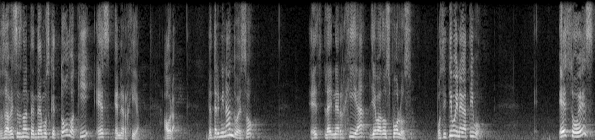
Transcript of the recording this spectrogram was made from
Entonces a veces no entendemos que todo aquí es energía. Ahora, determinando eso, es, la energía lleva dos polos, positivo y negativo. Eso es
